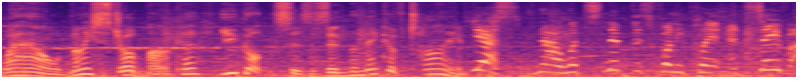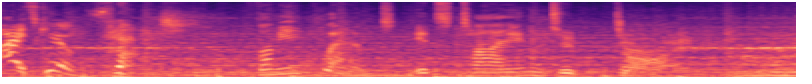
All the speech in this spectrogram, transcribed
Wow, nice job, Marker. You got the scissors in the nick of time. Yes! Now let's snip this funny plant and save Ice Cube! Snatch! Funny plant, it's time to die.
